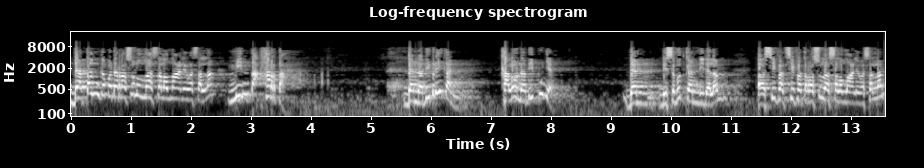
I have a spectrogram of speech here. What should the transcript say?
datang kepada Rasulullah Sallallahu Alaihi Wasallam minta harta, dan Nabi berikan kalau Nabi punya, dan disebutkan di dalam uh, sifat-sifat uh, Rasulullah Sallallahu Alaihi Wasallam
